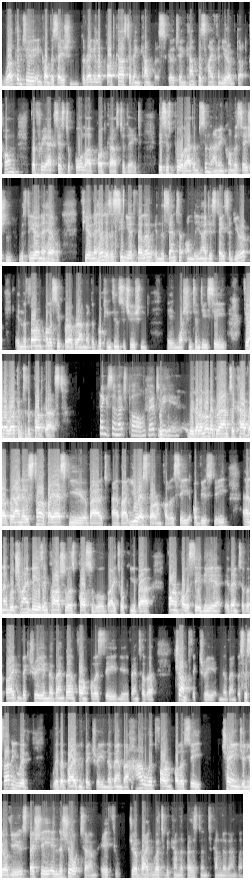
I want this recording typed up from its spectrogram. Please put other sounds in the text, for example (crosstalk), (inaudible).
Welcome to In Conversation, the regular podcast of Encompass. Go to encompass-europe.com for free access to all our podcasts to date. This is Paul Adamson. I'm in conversation with Fiona Hill. Fiona Hill is a senior fellow in the Center on the United States and Europe in the Foreign Policy Program at the Brookings Institution in Washington, D.C. Fiona, welcome to the podcast. Thanks so much, Paul. Great to we, be here. We've got a lot of ground to cover, but I'm going to start by asking you about, about US foreign policy, obviously, and we'll try and be as impartial as possible by talking about foreign policy in the event of a Biden victory in November and foreign policy in the event of a Trump victory in November. So, starting with, with a Biden victory in November, how would foreign policy change in your view, especially in the short term, if Joe Biden were to become the president come November?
